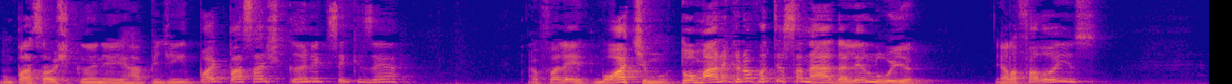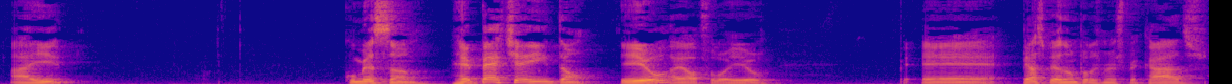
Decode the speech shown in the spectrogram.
Vamos passar o scanner aí rapidinho. Pode passar o scanner que você quiser. Eu falei, ótimo, tomara que não aconteça nada, aleluia. Ela falou isso. Aí começamos. Repete aí então. Eu, aí ela falou eu, é, peço perdão pelos meus pecados,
